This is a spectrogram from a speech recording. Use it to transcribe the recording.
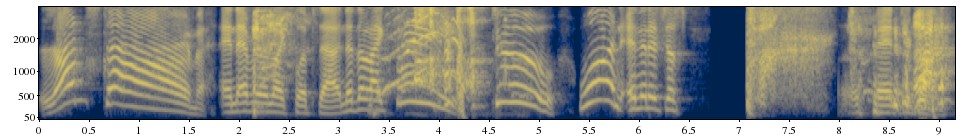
lunchtime and everyone like flips out and then they're like three two one and then it's just and you're gone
